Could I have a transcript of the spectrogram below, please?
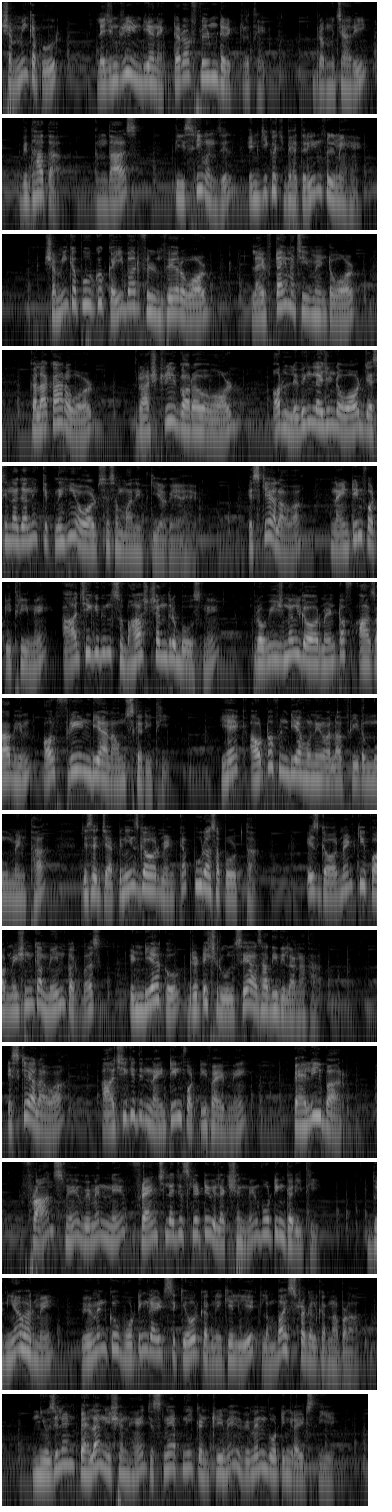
Shammi Kapoor legendary Indian actor और film director थे। ब्रह्मचारी, विधाता, अंदाज, तीसरी मंजिल, इनकी कुछ बेहतरीन फ़िल्में हैं। शम्मी कपूर को कई बार Filmfare award lifetime achievement award Kalakar award Rashtriya Gaurav award और लिविंग लेजेंड अवार्ड जैसे न जाने कितने ही अवार्ड से सम्मानित किया गया है। इसके अलावा 1943 में आज ही के दिन सुभाष चंद्र बोस ने provisional government of Azad Hind और फ्री इंडिया अनाउंस करी थी। यह एक आउट ऑफ़ इंडिया होने वाला फ्रीडम मूवमेंट था, जिसे जापानीज गवर्नमेंट का पूरा सपोर्ट था। इस गवर्नमेंट की फॉर्मेशन का मेन पर्पस इंडिया को ब्रिटिश रूल से आज़ादी दिलाना था। इसके अलावा, आज ही के दिन 1945 में पहली बार फ्रांस में विमेन ने फ्रेंच लेजिस्लेटिव इलेक्शन में वोटिंग करी थी। दुनिया भर में विमेन को वोटिंग राइट सिक्योर करने के लिए एक लंबा स्ट्रगल करना पड़ा। न्यूजीलैंड पहला नेशन है जिसने अपनी कंट्री में विमेन वोटिंग राइट्स दिए।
